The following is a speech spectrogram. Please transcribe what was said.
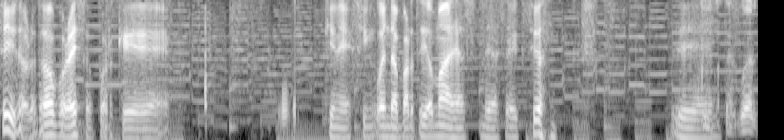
Sí, sobre todo por eso, porque tiene 50 partidos más de la, selección. Eh, Tal cual.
